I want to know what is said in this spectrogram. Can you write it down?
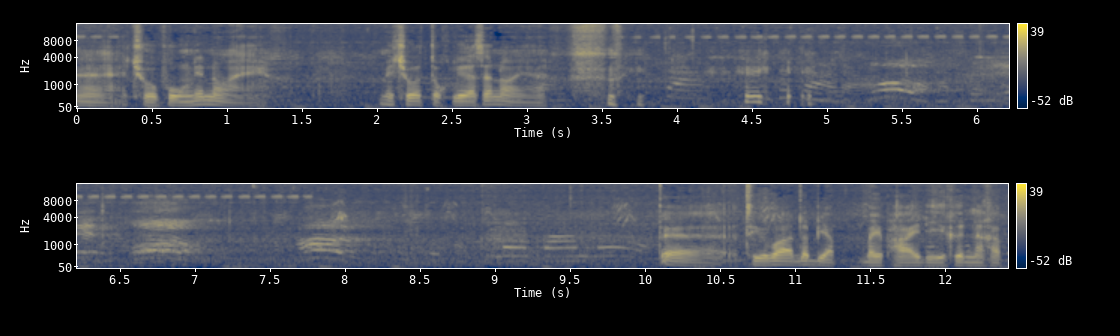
อ่าโชว์พุงนิดหน่อย ไม่โชว์ตกเรือซะหน่อยอะแต่ถือว่าระเบียบใบพายดีขึ้นนะครับ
